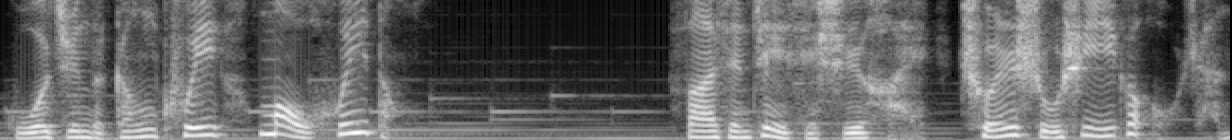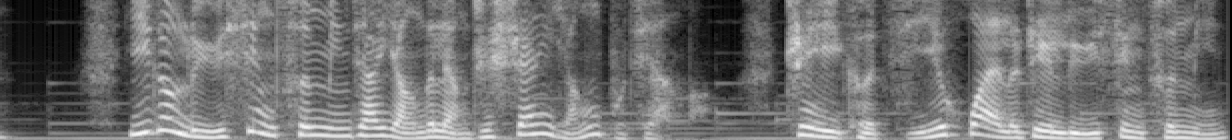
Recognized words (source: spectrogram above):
国军的钢盔、帽徽等。发现这些尸骸，纯属是一个偶然。一个吕姓村民家养的两只山羊不见了，这可急坏了这吕姓村民。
